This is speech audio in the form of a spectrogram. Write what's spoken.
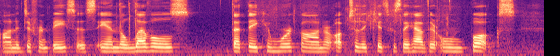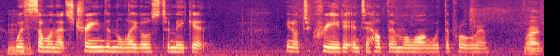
on a different basis. And the levels that they can work on are up to the kids because they have their own books with someone that's trained in the Legos to make it, you know, to create it and to help them along with the program. Right.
